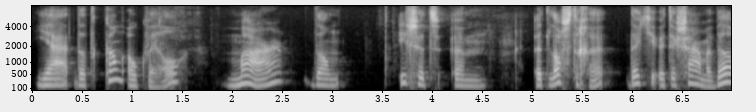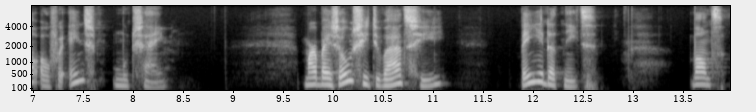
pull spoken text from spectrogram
Ja, dat kan ook wel, maar dan is het um, het lastige dat je het er samen wel over eens moet zijn. Maar bij zo'n situatie ben je dat niet. Want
